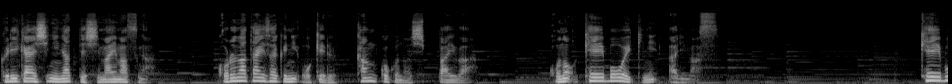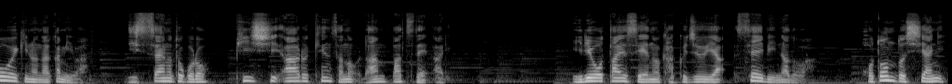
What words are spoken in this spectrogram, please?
繰り返しになってしまいますが、コロナ対策における韓国の失敗は、この軽貿易にあります。軽貿易の中身は実際のところ PCR 検査の乱発であり、医療体制の拡充や整備などはほとんど視野に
